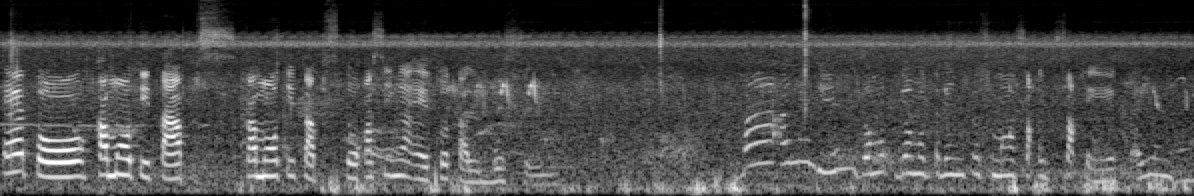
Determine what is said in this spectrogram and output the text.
Eto, kamote tops. Kamote tops to kasi nga eto talbos eh. Ma, ano din, gamot-gamot rin to sa mga sakit-sakit. Ayun oh.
